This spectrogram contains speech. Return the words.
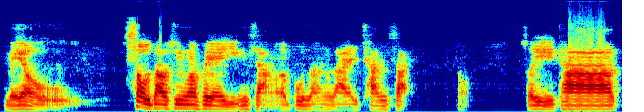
没有受到新冠肺炎影响而不能来参赛哦。所以他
